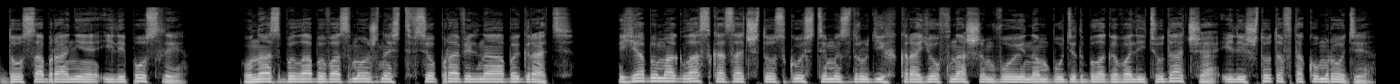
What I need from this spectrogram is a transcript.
до собрания или после, у нас была бы возможность все правильно обыграть. Я бы могла сказать, что с гостем из других краев нашим воинам будет благоволить удача или что-то в таком роде.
